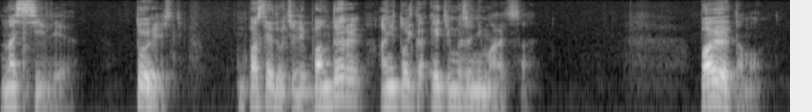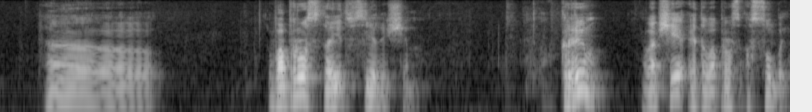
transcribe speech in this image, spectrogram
насилия. То есть последователи Бандеры, они только этим и занимаются. Поэтому э, вопрос стоит в следующем. Крым вообще это вопрос особый.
